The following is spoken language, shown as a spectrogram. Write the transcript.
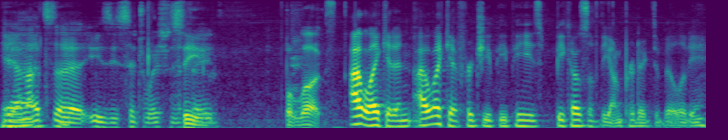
Yeah, Yeah, that's an easy situation to See, fade. But look, I like it, and I like it for GPPs because of the unpredictability,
